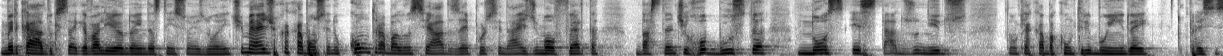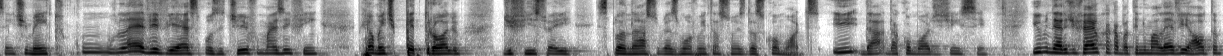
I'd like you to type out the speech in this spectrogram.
O mercado que segue avaliando ainda as tensões no Oriente Médio acabam sendo contrabalanceadas aí por sinais de uma oferta bastante robusta nos Estados Unidos, então que acaba contribuindo aí para esse sentimento com um leve viés positivo, mas enfim, realmente petróleo difícil aí explanar sobre as movimentações das commodities e da, da commodity em si. E o minério de ferro que acaba tendo uma leve alta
